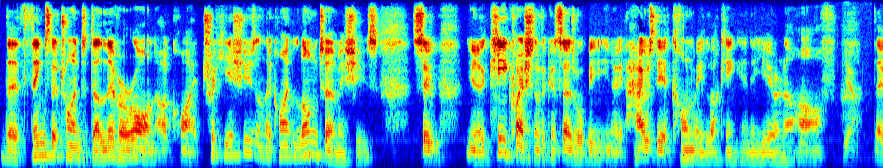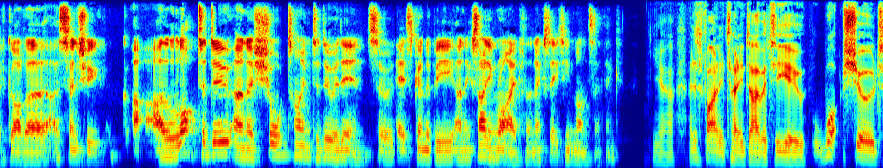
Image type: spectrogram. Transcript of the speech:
the things they're trying to deliver on are quite tricky issues and they're quite long-term issues. So, you know, the key question of the concerns will be, you know, how's the economy looking in a year and a half? Yeah, they've got a, essentially a, lot to do and a short time to do it in. So it's going to be an exciting ride for the next eighteen months, I think. Yeah, and just finally, Tony Diver, to you, what should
